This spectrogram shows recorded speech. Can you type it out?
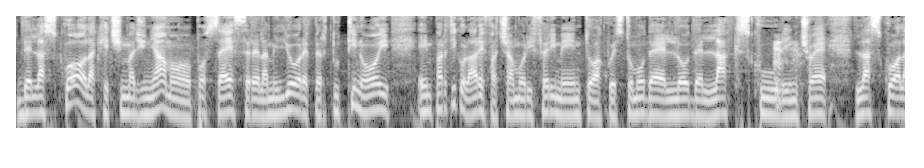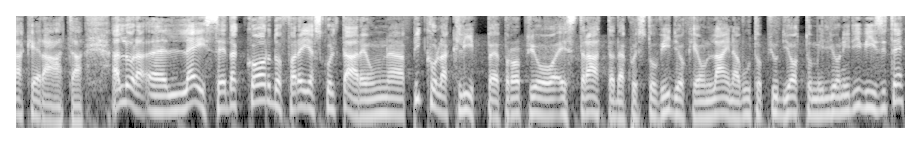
della scuola che ci immaginiamo possa essere la migliore per tutti noi e in particolare facciamo riferimento a questo modello dell'hack schooling, cioè la scuola hackerata. Allora, eh, lei se è d'accordo farei ascoltare una piccola clip proprio estratta da questo video che online ha avuto più di 8 milioni di visite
